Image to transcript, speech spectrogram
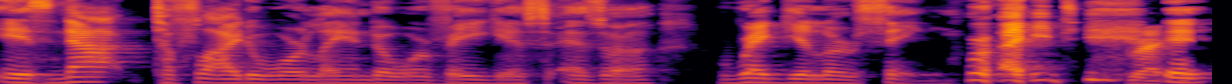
is not to fly to Orlando or Vegas as a regular thing, right? right? It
